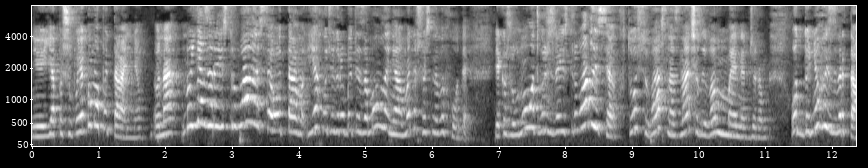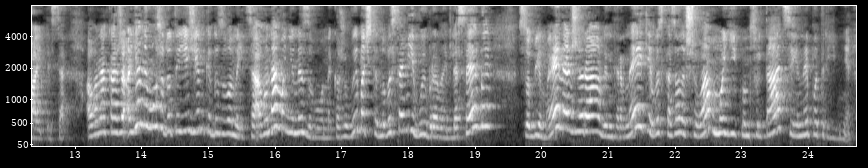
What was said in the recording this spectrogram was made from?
Е, Я пишу, по якому питанню? Вона, ну я зареєструвалася, от там, я хочу зробити замовлення, а в мене щось не виходить. Я кажу: ну от ви ж зареєструвалися, хтось у вас назначили вам менеджером. От до нього і звертайтеся. А вона каже: А я не можу до тієї жінки дозвонитися, а вона мені не дзвонить. Кажу, вибачте, ну ви самі вибрали для себе собі менеджера в інтернеті. Ви сказали, що вам мої консультації не потрібні.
